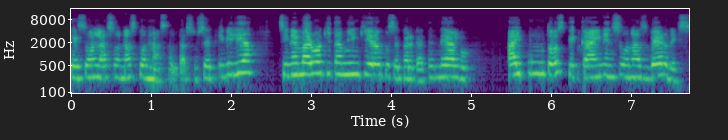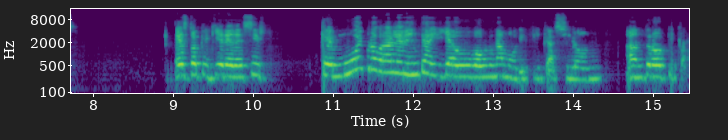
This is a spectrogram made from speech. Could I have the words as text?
Que son las zonas con más alta susceptibilidad. Sin embargo, aquí también quiero que se percaten de algo. Hay puntos que caen en zonas verdes. ¿Esto qué quiere decir? Que muy probablemente ahí ya hubo una modificación antrópica.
